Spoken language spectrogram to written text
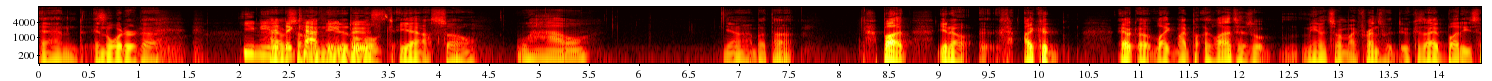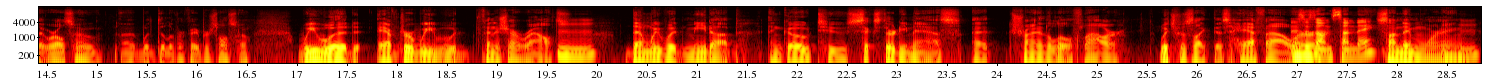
And in order to You needed a some, caffeine needed a little, boost. yeah. So Wow. Yeah, how about that? But you know, I could, uh, uh, like my a lot of times what me and some of my friends would do because I have buddies that were also uh, would deliver papers. Also, we would after we would finish our routes, Mhm. then we would meet up and go to six thirty mass at Shrine of the Little Flower, which was like this half hour. This is on Sunday. Sunday morning, Mhm.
